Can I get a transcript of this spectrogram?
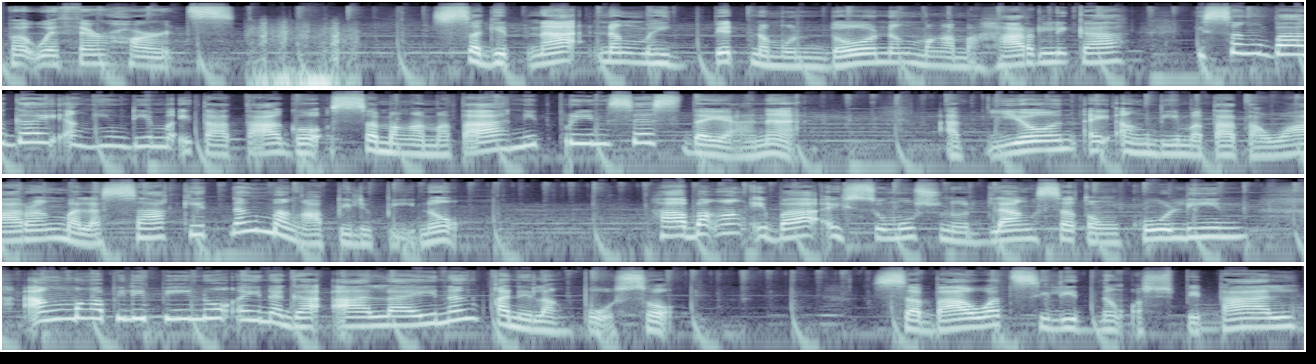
but with their hearts. Sa gitna ng mahigpit na mundo ng mga maharlika, isang bagay ang hindi maitatago sa mga mata ni Princess Diana. At yon ay ang di matatawarang malasakit ng mga Pilipino. Habang ang iba ay sumusunod lang sa tungkulin, ang mga Pilipino ay nag-aalay ng kanilang puso. Sa bawat silid ng ospital,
